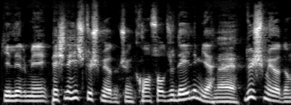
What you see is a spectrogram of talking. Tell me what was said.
gelir mi? Peşine hiç düşmüyordum çünkü konsolcu değilim ya. Evet. Düşmüyordum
